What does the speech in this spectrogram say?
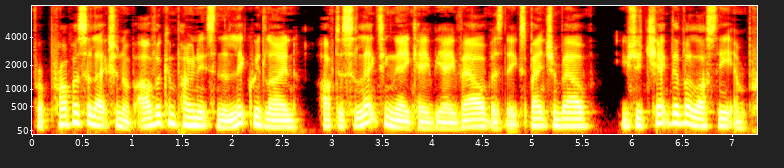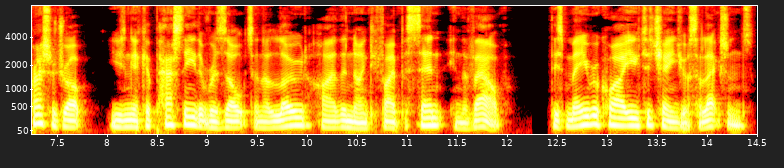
for proper selection of other components in the liquid line, after selecting the AKVA valve as the expansion valve, you should check the velocity and pressure drop using a capacity that results in a load higher than 95% in the valve. This may require you to change your selections.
